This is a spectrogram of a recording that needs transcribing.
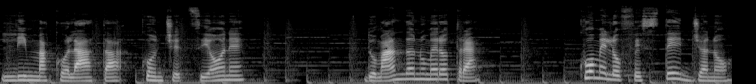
l'Immacolata Concezione? Domanda numero 3 come lo festeggiano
